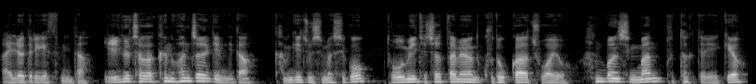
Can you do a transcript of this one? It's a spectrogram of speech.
알려드리겠습니다. 일교차가 큰 환절기입니다. 감기 조심하시고 도움이 되셨다면 구독과 좋아요 한 번씩만 부탁드릴게요.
